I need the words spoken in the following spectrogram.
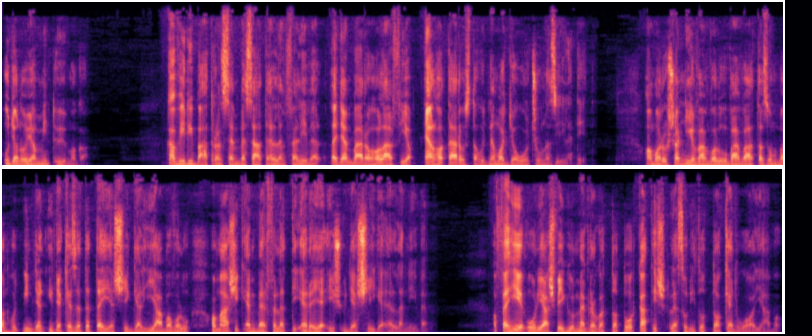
ugyanolyan, mint ő maga. Kaviri bátran szembeszállt ellenfelével, legyen bár a halálfia, elhatározta, hogy nem adja olcsón az életét. Hamarosan nyilvánvalóvá vált azonban, hogy minden idekezete teljességgel hiába való a másik ember feletti ereje és ügyessége ellenében. A fehér óriás végül megragadta a torkát, és leszorította a kenu aljába.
